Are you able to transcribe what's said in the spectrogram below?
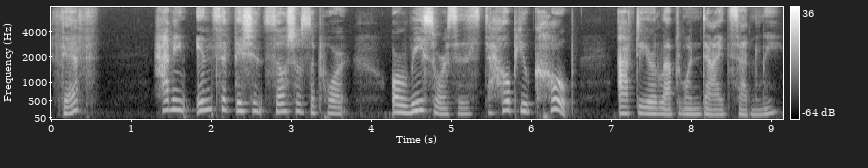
Fifth, having insufficient social support or resources to help you cope after your loved one died suddenly.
